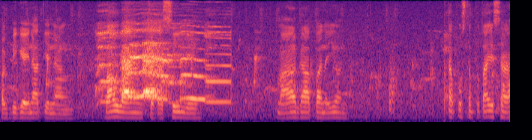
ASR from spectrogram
pagbigay natin ng bawang at sili, maagapan na yon. Tapos na po tayo sa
